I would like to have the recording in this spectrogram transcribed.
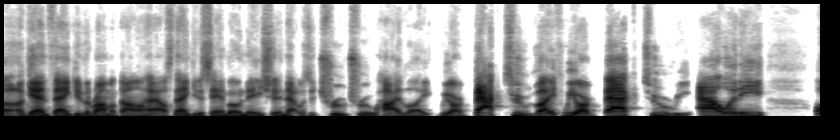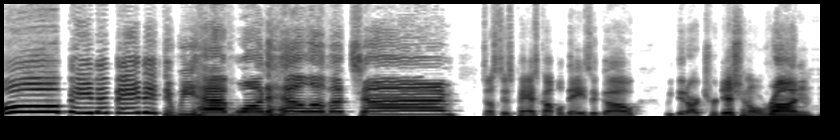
Uh, again, thank you to the Ron McDonald House. Thank you to Sambo Nation. That was a true, true highlight. We are back to life. We are back to reality. Oh, baby, baby, did we have one hell of a time? Just this past couple days ago, we did our traditional run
